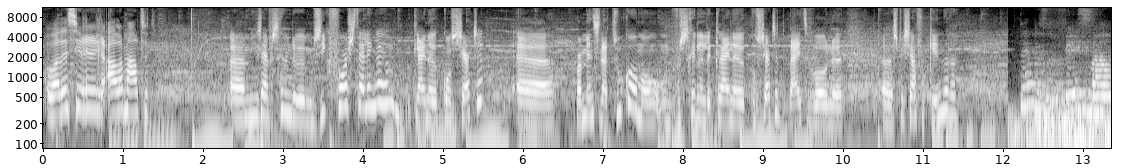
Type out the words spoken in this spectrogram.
Wat is hier, hier allemaal te Ehm, hier zijn verschillende muziekvoorstellingen, kleine concerten. eh, waar mensen naartoe komen om, om verschillende kleine concerten bij te wonen, eh, speciaal voor kinderen. Feestmaal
